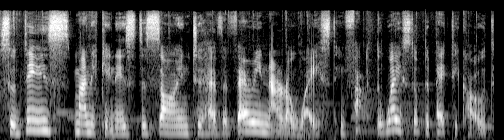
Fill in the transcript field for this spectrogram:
So this mannequin is designed to have a very narrow waist. In fact, the waist of the petticoat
